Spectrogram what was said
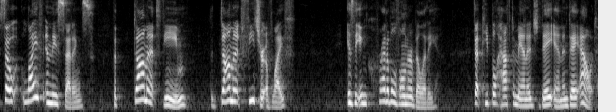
So, life in these settings, the dominant theme, the dominant feature of life, is the incredible vulnerability that people have to manage day in and day out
